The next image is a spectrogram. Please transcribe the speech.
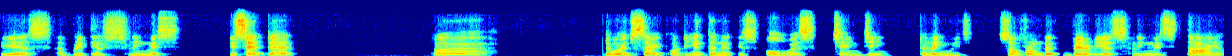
he is a British linguist. He said that uh, the website or the internet is always changing the language. So from that various language style,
